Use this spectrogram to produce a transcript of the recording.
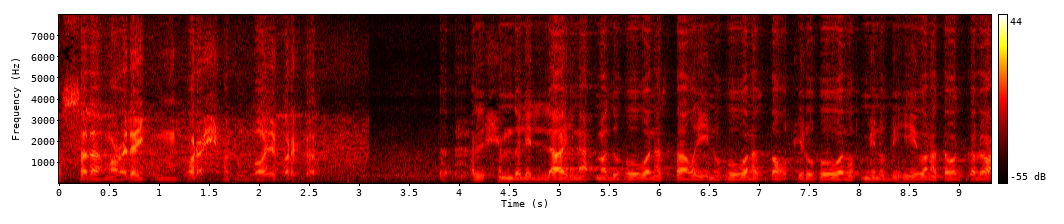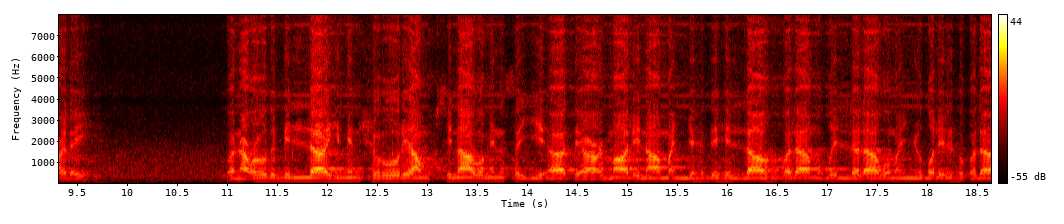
السلام عليكم ورحمة الله وبركاته. الحمد لله نحمده ونستعينه ونستغفره ونؤمن به ونتوكل عليه. ونعوذ بالله من شرور أنفسنا ومن سيئات أعمالنا. من يهده الله فلا مضل له ومن يضلله فلا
